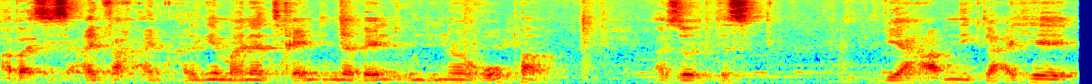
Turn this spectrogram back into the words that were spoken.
aber es ist einfach ein allgemeiner Trend in der Welt und in Europa. Also das, wir haben die gleiche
